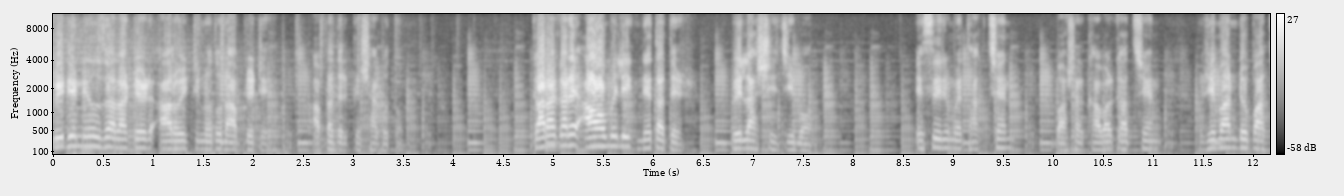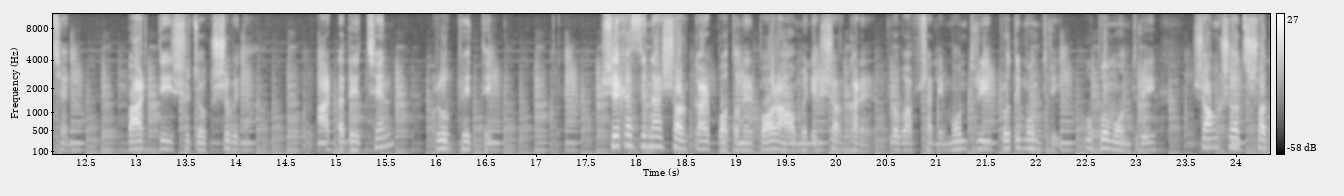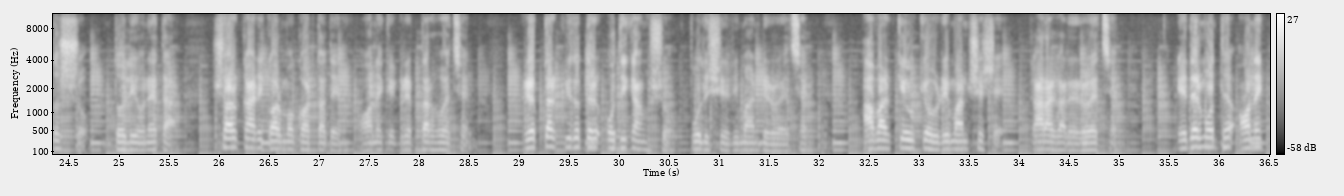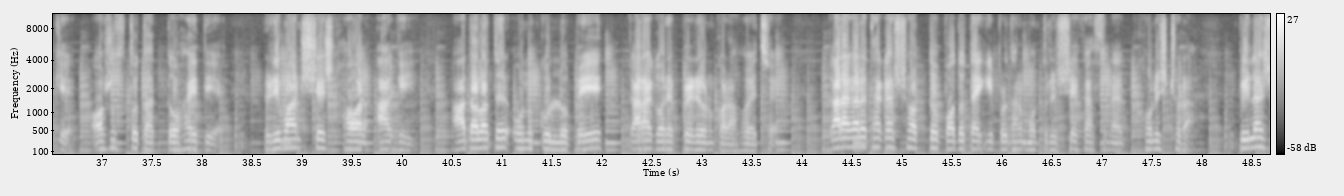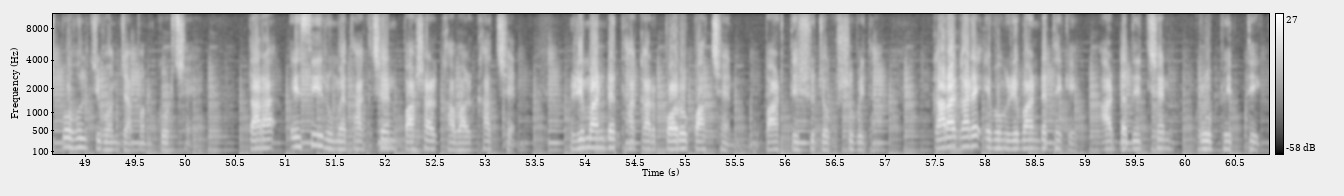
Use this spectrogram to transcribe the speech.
BD news অ্যালার্টের আরও একটি নতুন আপডেটে আপনাদেরকে স্বাগতম। কারাগারে আওয়ামী লীগ নেতাদের বিলাসী জীবন। এসি রুমে থাকছেন, বাসার খাবার খাচ্ছেন, রিমান্ডও পাচ্ছেন, বাড়তি সুযোগ সুবিধা। আড্ডা দিচ্ছেন গ্রুপ ভিত্তিক। শেখ হাসিনার সরকার পতনের পর আওয়ামী লীগ সরকারের প্রভাবশালী মন্ত্রী, প্রতিমন্ত্রী, উপমন্ত্রী, সংসদ সদস্য, দলীয় নেতা, সরকারি কর্মকর্তাদের অনেকে গ্রেপ্তার হয়েছেন। গ্রেপ্তারকৃতদের অধিকাংশ পুলিশের রিমান্ডে রয়েছেন। আবার কেউ কেউ রিমান্ড শেষে কারাগারে রয়েছেন। এদের মধ্যে অনেককে অসুস্থতার দোহাই দিয়ে রিমান্ড শেষ হওয়ার আগেই আদালতের অনুকূল্য পেয়ে কারাগারে প্রেরণ করা হয়েছে। কারাগারে থাকা সদ্য পদত্যাগী প্রধানমন্ত্রী শেখ হাসিনার ঘনিষ্ঠরা বিলাসবহুল জীবনযাপন করছে। তারা এসি রুমে থাকছেন, বাসার খাবার খাচ্ছেন, রিমান্ডে থাকার পরও পাচ্ছেন বাড়তি সুযোগ সুবিধা কারাগারে এবং রিমান্ডে থেকে আড্ডা দিচ্ছেন গ্রুপ ভিত্তিক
